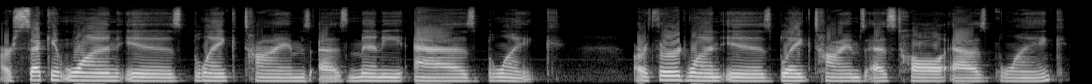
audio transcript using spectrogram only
Our second one is blank times as many as blank. Our third one is blank times as tall as blank.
